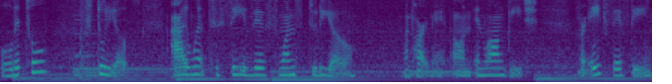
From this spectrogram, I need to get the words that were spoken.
Little studios. I went to see this one studio apartment on in Long Beach for eight fifty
